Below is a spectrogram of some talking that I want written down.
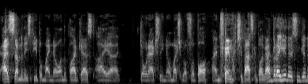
as some of these people might know on the podcast, I uh, don't actually know much about football. I'm very much a basketball guy, but I hear there's some good,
